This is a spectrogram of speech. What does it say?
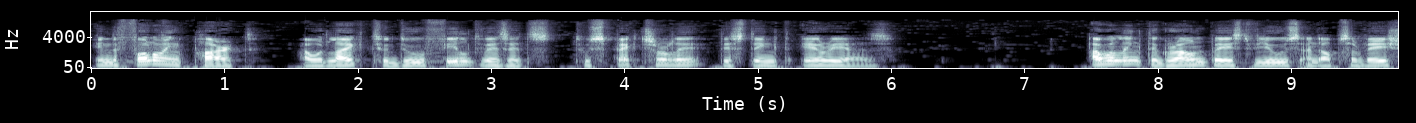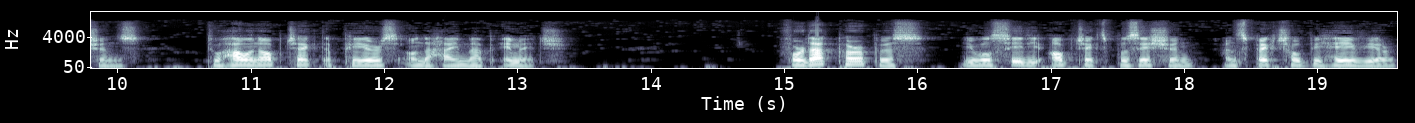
In the following part, I would like to do field visits to spectrally distinct areas. I will link the ground-based views and observations to how an object appears on the HyMap image. For that purpose, you will see the object's position and spectral behavior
